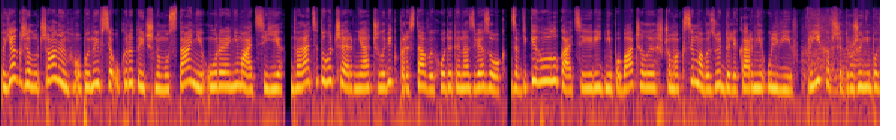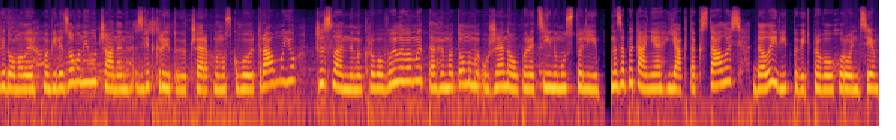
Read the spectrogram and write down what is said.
То як же лучанин опинився у критичному стані у реанімації? 12 червня чоловік перестав виходити на зв'язок. Завдяки геолокації рідні побачили, що Максима везуть до лікарні у Львів. Приїхавши, дружині повідомили, мобілізований лучанин з відкритою черепно-мозковою травмою, численними крововиливами та гематомами уже на операційному столі. На запитання, як так сталося, дали відповідь правоохоронці.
